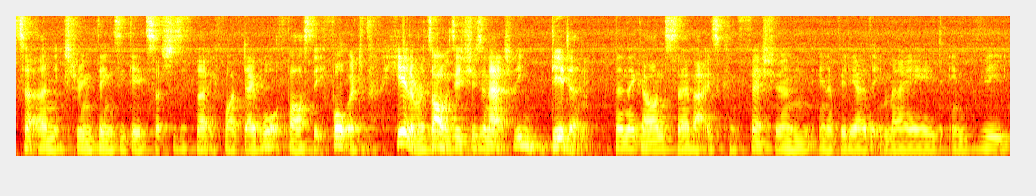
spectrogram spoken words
certain extreme things he did, such as a 35 day water fast that he thought would heal and resolve his issues and actually didn't. Then they go on to say about his confession in a video that he made in, v-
